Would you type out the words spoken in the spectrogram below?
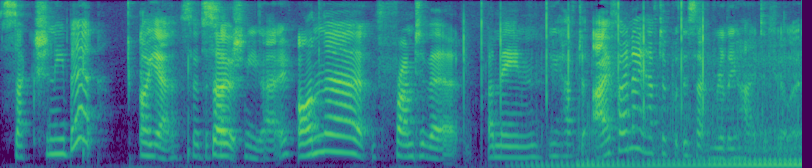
suctiony bit Oh yeah, so the So- suctiony guy. on the front of it. I mean, You have to. I find I have to put this up really high to feel it.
